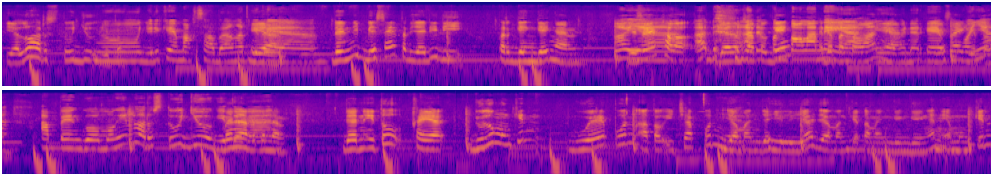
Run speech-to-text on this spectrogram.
ya lu harus setuju gitu No, jadi kayak maksa banget gitu Iya. ya dan ini biasanya terjadi di pergeng-gengan Oh biasanya iya, kalau ada, dalam ada satu geng pentolannya ada ya. pentolannya Iya benar kayak Biasanya pokoknya gitu. apa yang gue omongin lo harus setuju gitu benar kan. benar dan itu kayak dulu mungkin gue pun atau Ica pun Iya. zaman jahiliyah zaman kita main geng-gengan ya mungkin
